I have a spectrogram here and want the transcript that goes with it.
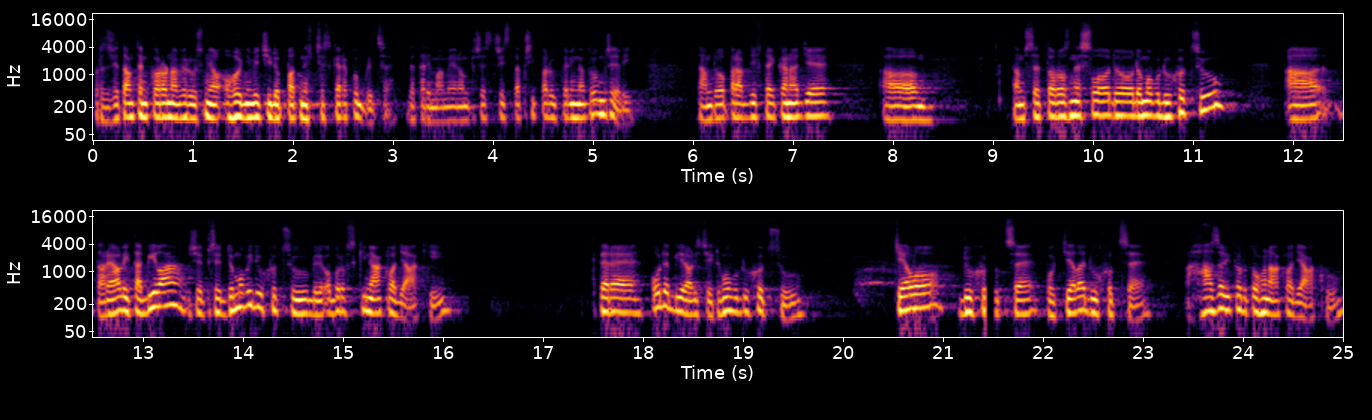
Protože tam ten koronavirus měl o hodně větší dopad než v České republice, kde tady máme jenom přes 300 případů, který na to umřeli. Tam doopravdy v té Kanadě, tam se to rozneslo do domovu důchodců a ta realita byla, že před domovy důchodců byly obrovský nákladáky, které odebírali z těch domovů důchodců tělo důchodce po těle důchodce a házeli to do toho nákladáku,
